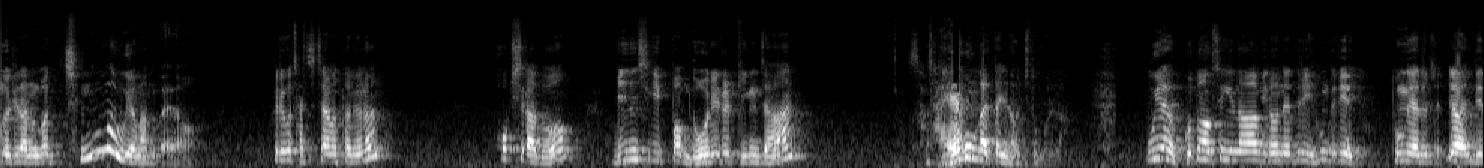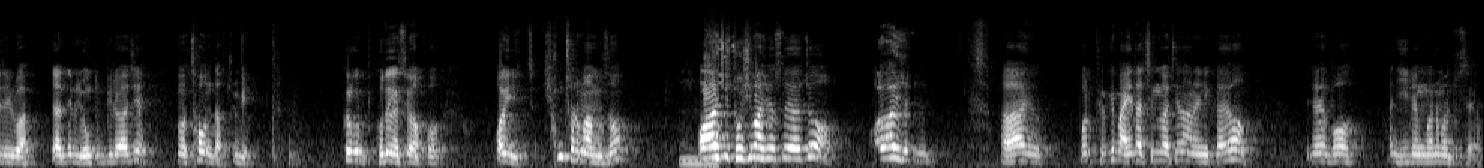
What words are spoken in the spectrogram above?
놀이라는 건 정말 위험한 거예요. 그리고 자칫 잘못하면은 혹시라도 민식이법 놀이를 빙자한 자해공 갈등이 나올지도 몰라. 위에 고등학생이나 이런 애들이 형들이 동네 애들 야 니들 와. 야 니들 용돈 필요하지? 어 차 온다 준비. 그리고 고등학생 갖고 어이 형처럼 하면서 아씨 조심하셨어야죠. 아유 아유 뭐 그렇게 많이 다친 것 같지는 않으니까요. 예 뭐 한 200만 원만 주세요.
